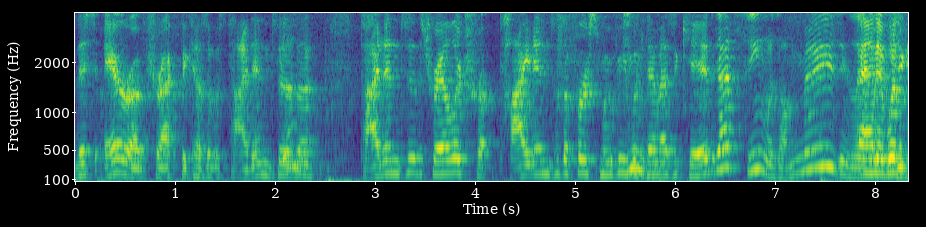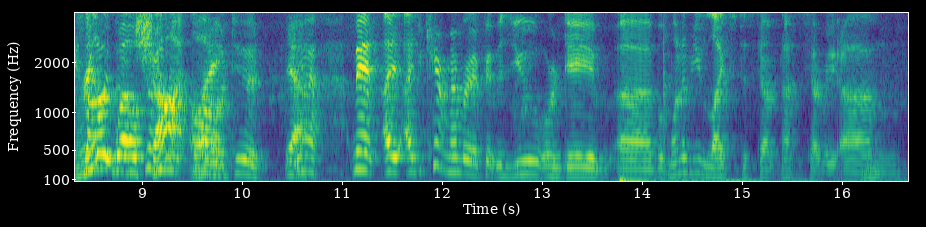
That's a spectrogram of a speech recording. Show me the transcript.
this era of Trek because it was tied into the tied into the trailer, tr- tied into the first movie with him as a kid. That scene was amazing, like, And it was really off, well it's just- shot, Oh, dude, Yeah. man, I, I can't remember if it was you or Dave, uh, but one of you likes Discovery, not Discovery, um,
